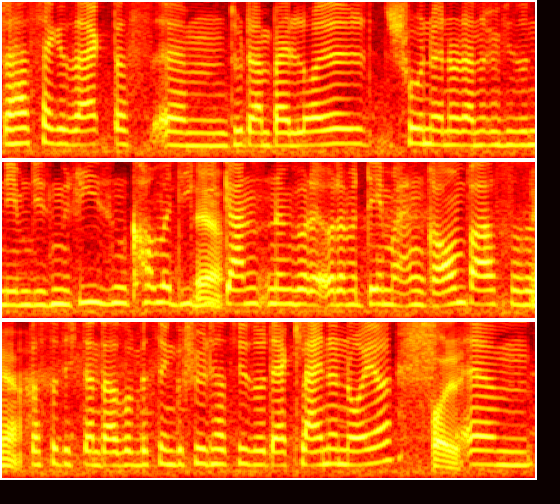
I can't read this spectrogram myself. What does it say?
Du hast ja gesagt, dass ähm, du dann bei LOL schon, wenn du dann irgendwie so neben diesen riesen Comedy-Giganten irgendwie oder, oder mit dem im Raum warst, dass, Ja. dass du dich dann da so ein bisschen gefühlt hast wie so der kleine Neue. Voll. Ähm,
